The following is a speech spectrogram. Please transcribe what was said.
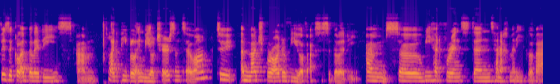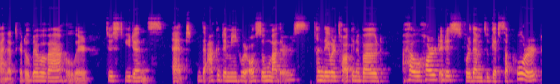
physical abilities um, like people in wheelchairs and so on to a much broader view of accessibility. Um, so we had for instance Hana Chmelíková and Edka Dobravová who were two students at the academy who are also mothers, and they were talking about how hard it is for them to get support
